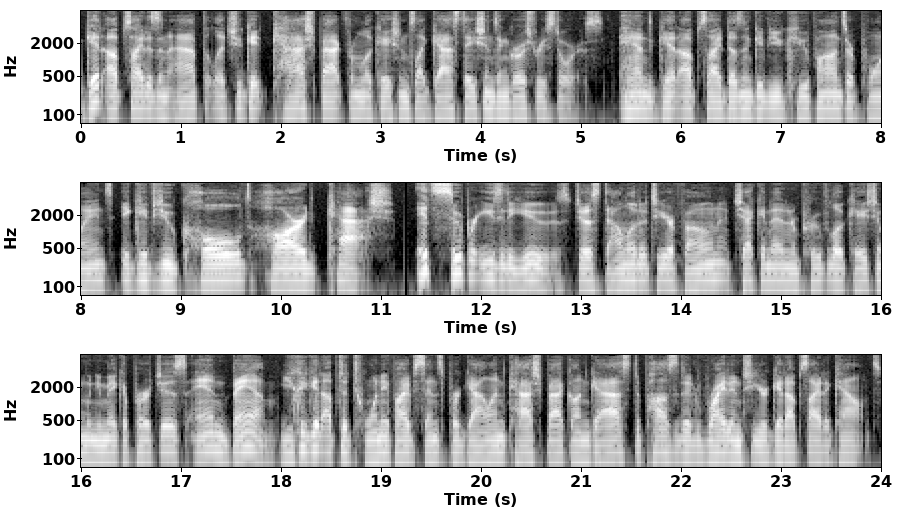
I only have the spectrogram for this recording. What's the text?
Get Upside is an app that lets you get cash back from locations like gas stations and grocery stores. And Get Upside doesn't give you coupons or points, it gives you cold, hard cash. It's super easy to use. Just download it to your phone, check in at an approved location when you make a purchase, and bam, you could get up to 25 cents per gallon cash back on gas deposited right into your Get Upside account.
